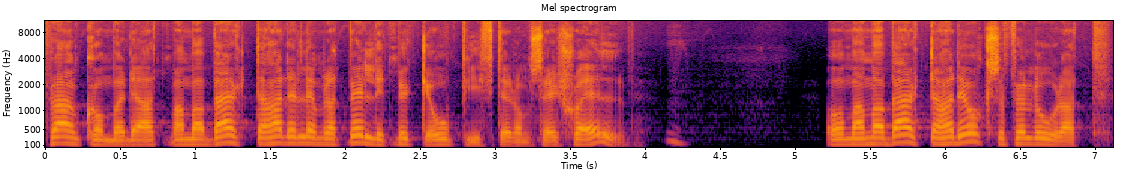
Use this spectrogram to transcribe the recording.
framkommer det att mamma Berta hade lämnat väldigt mycket uppgifter om sig själv. Och mamma Berta hade också förlorat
